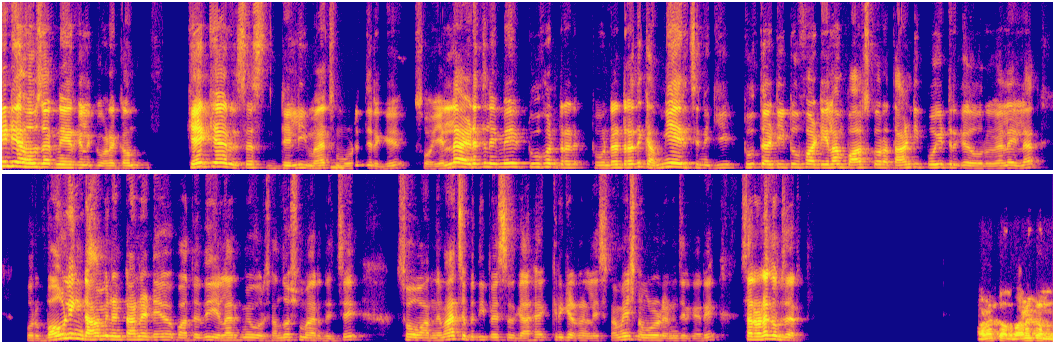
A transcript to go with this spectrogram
இண்டியா ஹவுஸ் ஆக் நேயர்களுக்கு வணக்கம். கேகேஆர் விசஸ் டெல்லி மேட்ச் முடிஞ்சிருக்கு. ஸோ எல்லா இடத்துலையுமே டூ ஹண்ட்ரட் டூ ஹண்ட்ரட்றது கம்மியாயிருச்சு இன்னைக்கு. டூ தேர்ட்டி டூ ஃபார்ட்டி எல்லாம் பாஸ் ஸ்கோரை தாண்டி போயிட்டு இருக்க ஒரு வேலையில ஒரு பவுலிங் டாமினண்டான டேவை பார்த்தது எல்லாருக்குமே ஒரு சந்தோஷமா இருந்துச்சு. ஸோ அந்த மேட்சை பத்தி பேசுறதுக்காக கிரிக்கெட் அனலிஸ்ட் ரமேஷ் நம்மளோட இணைஞ்சிருக்காரு. சார் வணக்கம் சார் வணக்கம் வணக்கம்.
